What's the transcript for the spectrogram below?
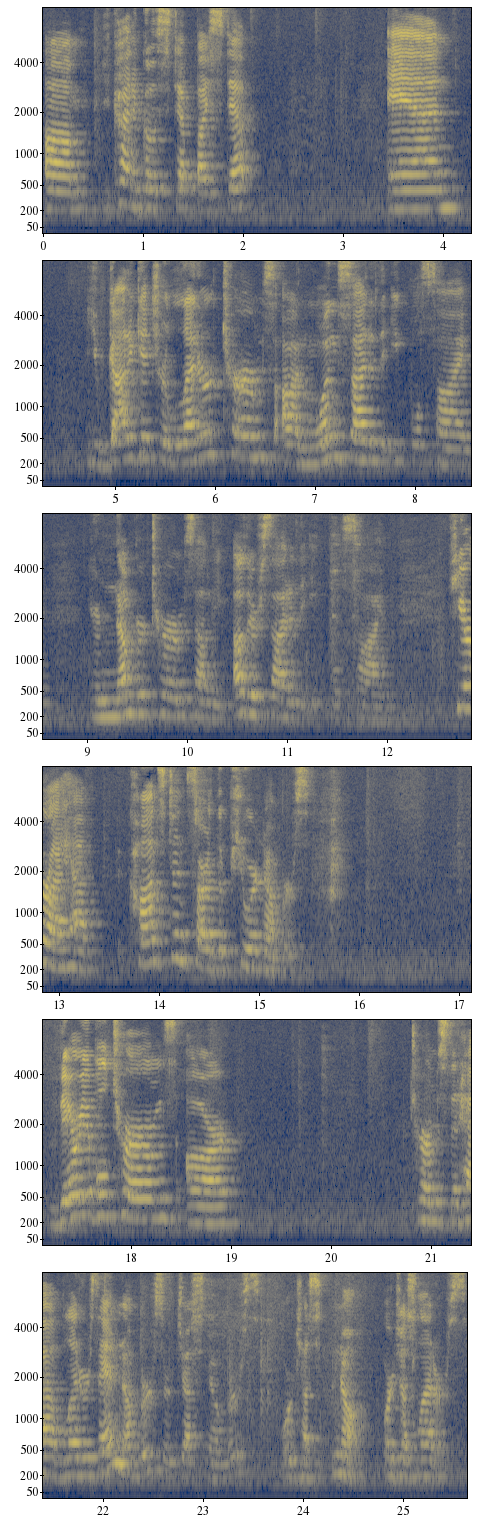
Um, you kind of go step by step, and you've got to get your letter terms on one side of the equal sign, your number terms on the other side of the equal sign. Here I have, constants are the pure numbers. Variable terms are terms that have letters and numbers, or just numbers, or just, no, or just letters.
